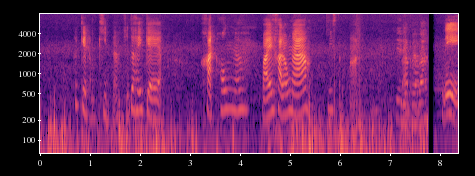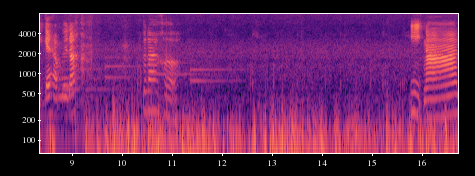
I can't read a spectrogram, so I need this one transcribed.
ำถ้าเกดทำผิดนะ ฉันจะให้แก ขัดห้องนะ ไปขัดห้องน้ำนี่สะอาดเดี๋ยวไปบ้านนี่แกทำเลยนะ ก็ได้ค่ะ อีกนาน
